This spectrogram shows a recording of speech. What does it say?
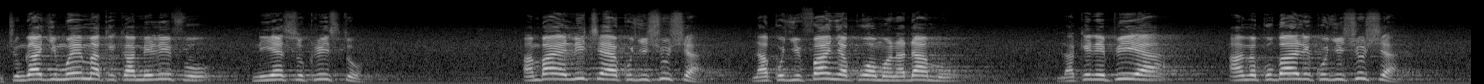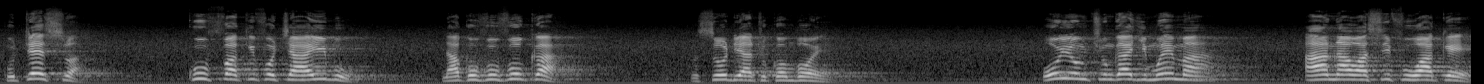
Mchungaji mwema kikamilifu ni Yesu Kristo ambaye licha ya kujishusha na kujifanya kuwa mwanadamu, lakini pia amekubali kujishusha, kuteswa, kufa kifo cha aibu na kufufuka kusudi atukomboe. Huyu mchungaji mwema ana wasifu wake.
